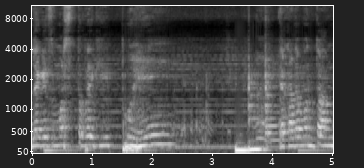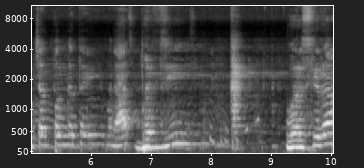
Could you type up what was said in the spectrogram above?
लगेच मस्तपैकी पोहे. एखादा म्हणतो आमच्यात पंगत आहे मग आज भजी. वरशिरा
